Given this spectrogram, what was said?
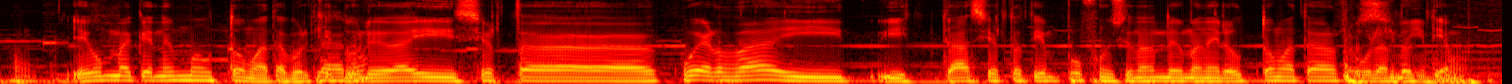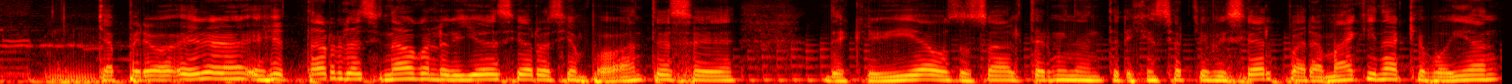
po. Es un mecanismo autómata, porque Claro. tú le das cierta cuerda y, y está cierto tiempo funcionando de manera Por sí regulando el tiempo. Ya, pero era- está relacionado con lo que yo decía recién. po. Antes se describía o se usaba el término inteligencia artificial para máquinas que podían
